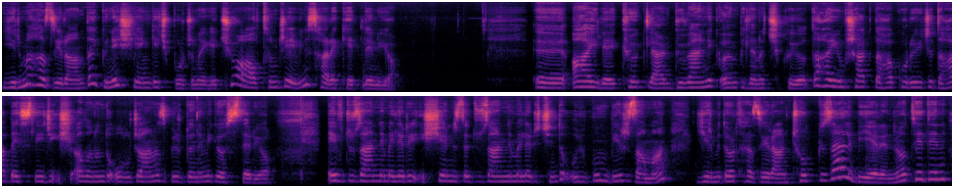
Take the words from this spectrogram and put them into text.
20 Haziran'da Güneş Yengeç Burcu'na geçiyor. 6. eviniz hareketleniyor e, aile, kökler, güvenlik ön plana çıkıyor. Daha yumuşak, daha koruyucu, daha besleyici iş alanında olacağınız bir dönemi gösteriyor. Ev düzenlemeleri, iş yerinizde düzenlemeler için de uygun bir zaman. 24 Haziran çok güzel bir yere not edin.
